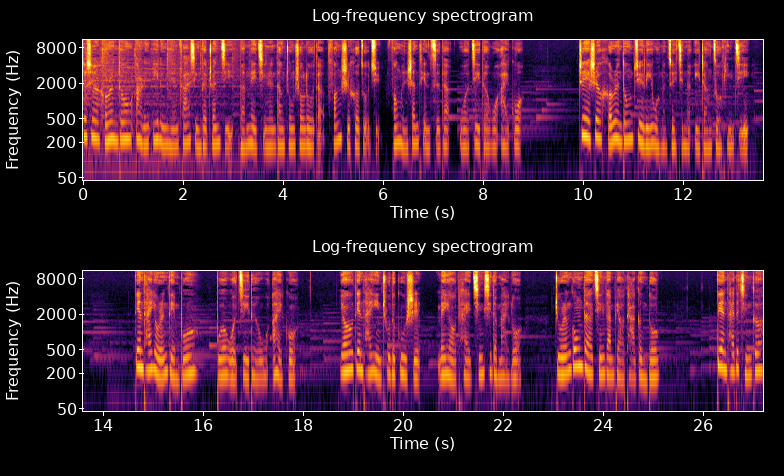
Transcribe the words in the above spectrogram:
这是何润东二零一零年发行的专辑《完美情人》当中收录的方式鹤作曲、方文山填词的《我记得我爱过》。这也是何润东距离我们最近的一张作品集。电台有人点播，播我记得我爱过。由电台引出的故事没有太清晰的脉络，主人公的情感表达更多。电台的情歌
